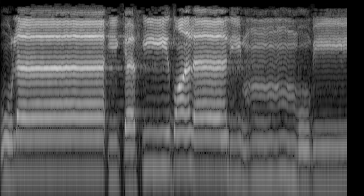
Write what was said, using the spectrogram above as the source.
أُولَئِكَ فِي ضَلَالٍ مُّبِينٍ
